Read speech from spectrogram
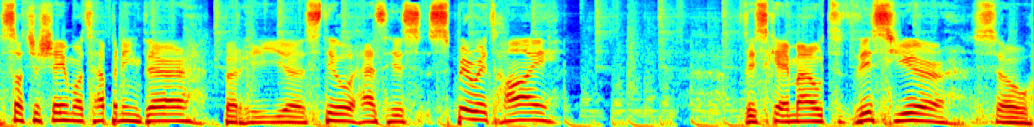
Such a shame what's happening there, but he uh, still has his spirit high. This came out this year, so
